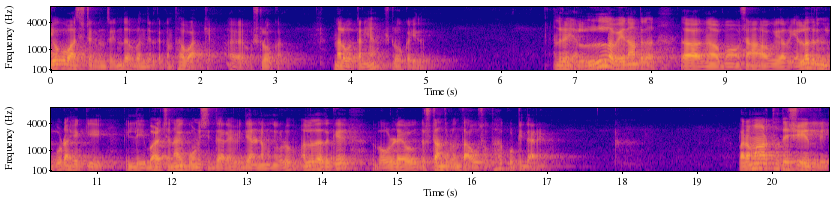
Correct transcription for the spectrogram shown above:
ಯೋಗ ವಾಸಿಷ್ಠ ಗ್ರಂಥದಿಂದ ಬಂದಿರತಕ್ಕಂಥ ವಾಕ್ಯ ಶ್ಲೋಕ. ನಲವತ್ತನೆಯ ಶ್ಲೋಕ ಇದು. ಅಂದರೆ ಎಲ್ಲ ವೇದಾಂತ ಎಲ್ಲದರಿಂದಲೂ ಕೂಡ ಹೆಕ್ಕಿ ಇಲ್ಲಿ ಬಹಳ ಚೆನ್ನಾಗಿ ಪೋಣಿಸಿದ್ದಾರೆ ವಿದ್ಯಾರಣ್ಯ ಮುನಿಗಳು. ಅಲ್ಲದೆ ಅದಕ್ಕೆ ಒಳ್ಳೆಯ ದೃಷ್ಟಾಂತಗಳಂತ ಅವು ಸ್ವತಃ ಕೊಟ್ಟಿದ್ದಾರೆ. ಪರಮಾರ್ಥ ದಿಶೆಯಲ್ಲಿ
